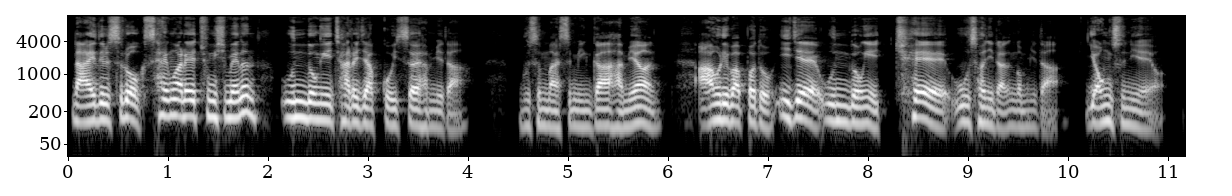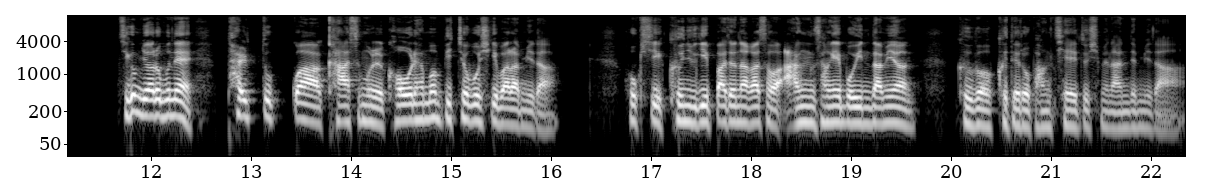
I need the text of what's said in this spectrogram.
나이 들수록 생활의 중심에는 운동이 자리 잡고 있어야 합니다. 무슨 말씀인가 하면 아무리 바빠도 이제 운동이 최우선이라는 겁니다. 영순이에요. 지금 여러분의 팔뚝과 가슴을 거울에 한번 비춰보시기 바랍니다. 혹시 근육이 빠져나가서 앙상해 보인다면 그거 그대로 방치해 두시면 안 됩니다.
